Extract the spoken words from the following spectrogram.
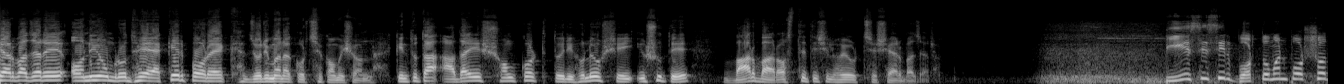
শেয়ার বাজারে অনিয়ম রোধে একের পর এক জরিমানা করছে কমিশন। কিন্তু তা আদায়ের সংকট তৈরি হলেও সেই ইস্যুতে বারবার অস্থিতিশীল হয়ে উঠছে শেয়ার বাজার। বিএসইসির বর্তমান পর্ষদ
